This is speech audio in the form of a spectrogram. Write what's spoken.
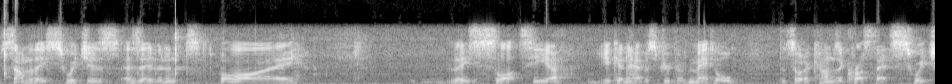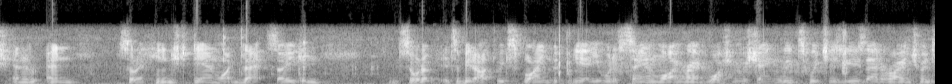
some of these switches, as evidenced by these slots here, you can have a strip of metal that sort of comes across that switch and and sort of hinged down like that, so you can sort of it's a bit hard to explain, but yeah, you would have seen them lying around washing machine lid switches use that arrangement.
